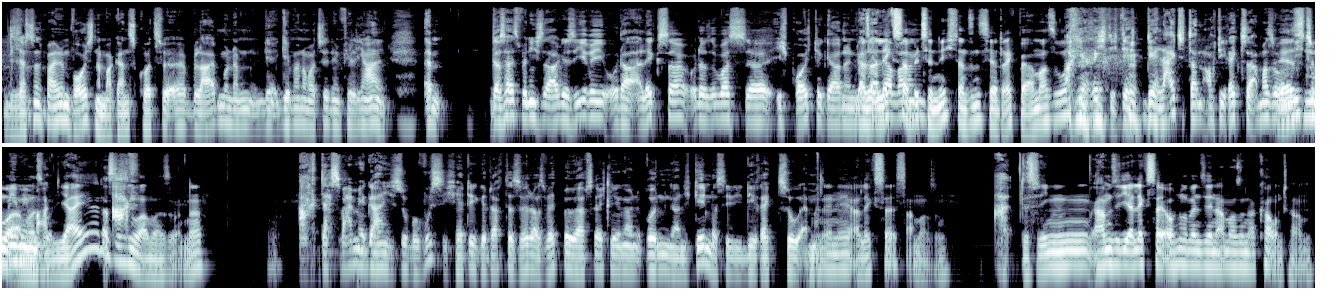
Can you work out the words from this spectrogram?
Lass uns bei dem Voice nochmal ganz kurz äh, bleiben und dann ge- gehen wir nochmal zu den Filialen. Ähm, das heißt, wenn ich sage Siri oder Alexa oder sowas, äh, ich bräuchte gerne einen Also Alexa bitte nicht, dann sind sie ja direkt bei Amazon. Ach ja, richtig. Der, der leitet dann auch direkt zu Amazon, Der ist nur. Amazon. Ja, ja, das Ach. ist nur Amazon, ne? Ach, das war mir gar nicht so bewusst. Ich hätte gedacht, das würde aus wettbewerbsrechtlichen Gründen gar nicht gehen, dass sie die direkt zu Am- Nee, nee, Alexa ist Amazon. Ah. Deswegen haben sie die Alexa ja auch nur, wenn sie einen Amazon-Account haben.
